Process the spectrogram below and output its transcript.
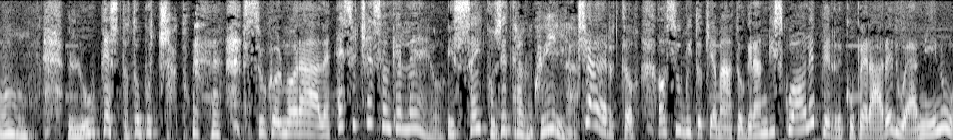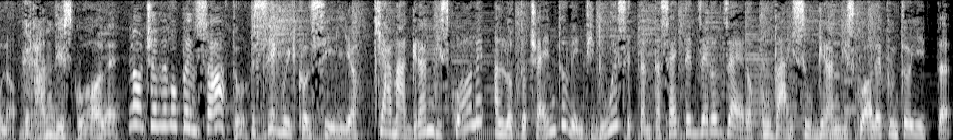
Mm, Luca è stato bocciato. Su col morale. È successo anche a Leo. E sei così tranquilla? Certo, ho subito chiamato Grandi Scuole per recuperare due anni in uno. Grandi scuole? Non ci avevo pensato. Segui il consiglio. Chiama Grandi Scuole all'800 22 7700 o vai su grandiscuole.it.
